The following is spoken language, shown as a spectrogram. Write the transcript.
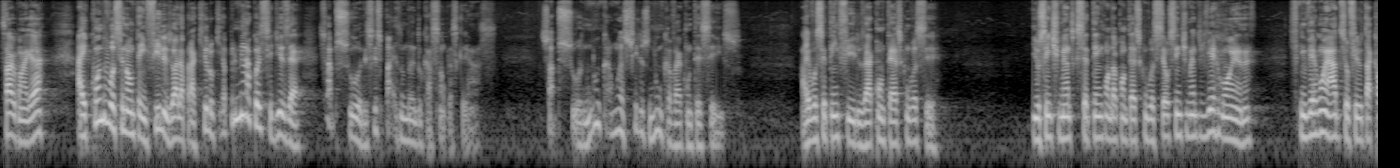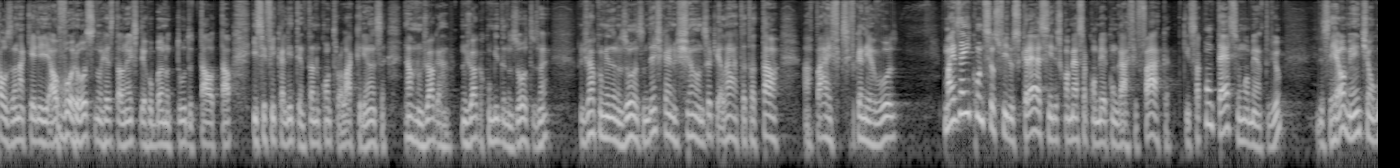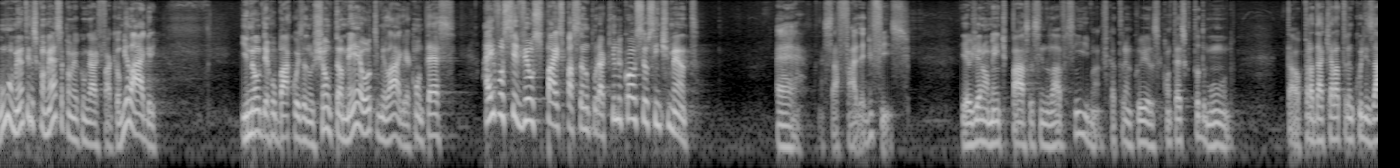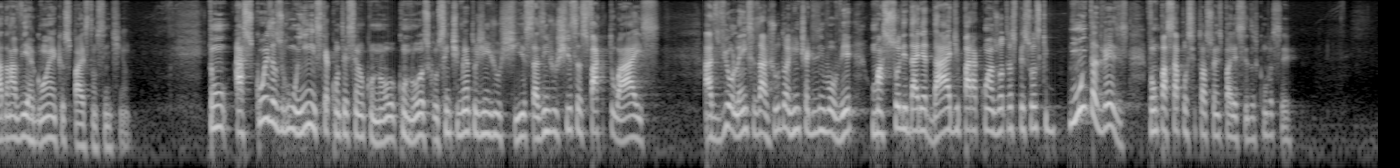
Sabe como é que é? Aí quando você não tem filhos e olha para aquilo, a primeira coisa que você diz é: Isso é absurdo, esses pais não dão educação para as crianças. Isso é absurdo, nunca, meus filhos nunca vai acontecer isso. Aí você tem filhos, aí acontece com você. E o sentimento que você tem quando acontece com você é o sentimento de vergonha, né? Fica envergonhado, seu filho está causando aquele alvoroço no restaurante, derrubando tudo, tal, tal, e você fica ali tentando controlar a criança. Não, não joga, não joga comida nos outros, né? Não joga comida nos outros, não deixa cair no chão, não sei o que lá, tal, tal, tal. Rapaz, você fica nervoso. Mas aí, quando seus filhos crescem, eles começam a comer com garfo e faca, porque isso acontece em um momento, viu? Eles realmente, em algum momento, eles começam a comer com garfo e faca, é um milagre e não derrubar coisa no chão também é outro milagre, acontece. Aí você vê os pais passando por aquilo e qual é o seu sentimento? É, essa fase é difícil. E eu geralmente passo assim do lado, assim, mano, fica tranquilo, isso acontece com todo mundo. Tal, para dar aquela tranquilizada na vergonha que os pais estão sentindo. Então, as coisas ruins que aconteceram conosco, os sentimentos de injustiça, as injustiças factuais, as violências ajudam a gente a desenvolver uma solidariedade para com as outras pessoas que muitas vezes vão passar por situações parecidas com você.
